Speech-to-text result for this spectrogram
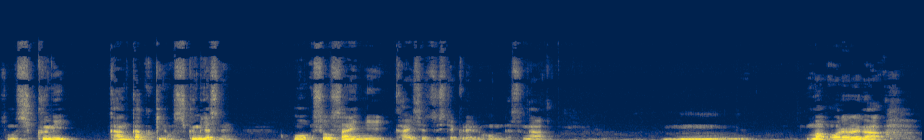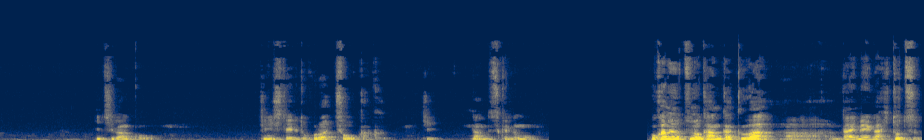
その仕組み、感覚器の仕組みですね。を詳細に解説してくれる本ですが、うん、まあ、我々が一番こう、気にしているところは聴覚なんですけれども、他の4つの感覚は、題名が1つ。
